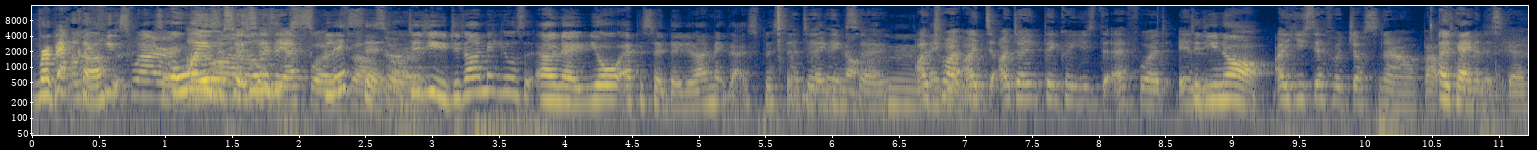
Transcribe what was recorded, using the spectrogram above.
Rebecca. And I keep swearing. It's always, I it's always the F word as well, explicit. Did you? Did I make yours? Oh no, your episode though. Did I make that explicit? I don't Maybe think not. so. Mm, I try. I, d- I don't think I used the F word in. Did you not? I used the F word just now, about Okay. ten minutes ago.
